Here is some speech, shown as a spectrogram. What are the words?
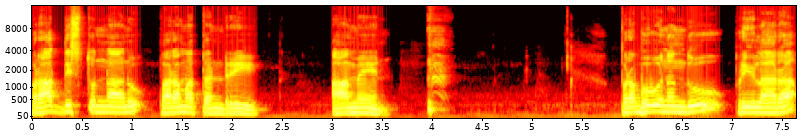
ప్రార్థిస్తున్నాను పరమ తండ్రి. ఆమెన్. ప్రభువునందు ప్రియులారా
